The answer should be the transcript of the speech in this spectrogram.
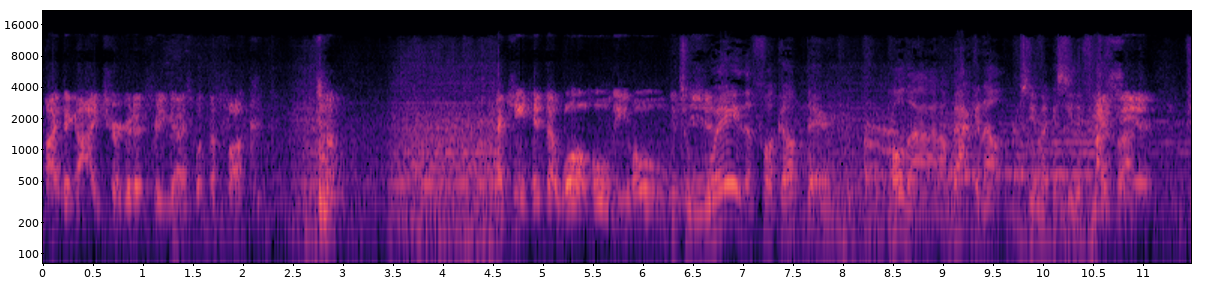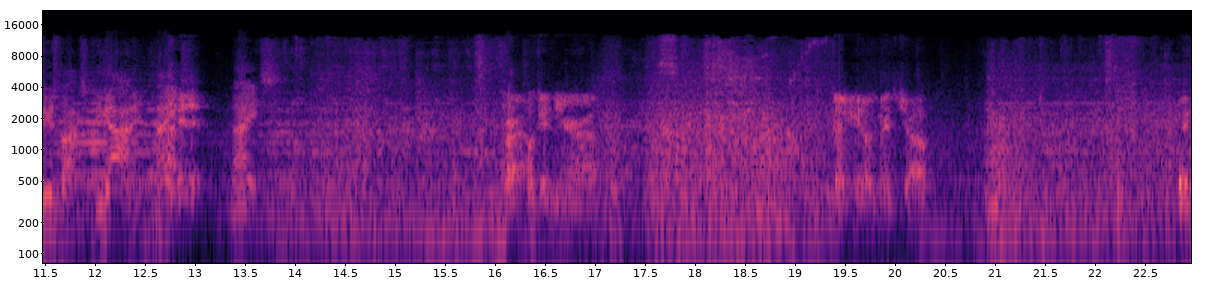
I think I triggered it for you guys. What the fuck? I can't hit that wall. Holy, holy It's shit. way the fuck up there. Hold on, I'm backing up. See if I can see the fuse I box. see it. Fuse box. You got it. Nice. hit it. Nice. Alright, I'll get in your, uh... There you go. Nice job. Hey.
